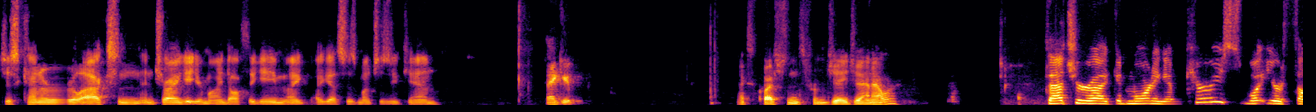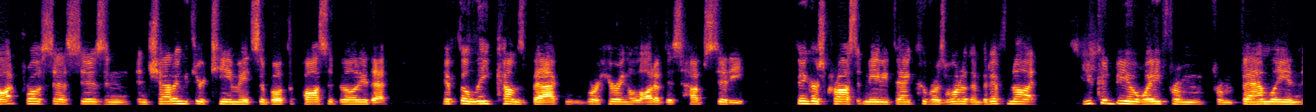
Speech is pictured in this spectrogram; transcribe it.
just kind of relax and, and try and get your mind off the game, I, I guess, as much as you can. Thank you. Next question is from Jay Janauer. Thatcher, uh, good morning. I'm curious what your thought process is in, in chatting with your teammates about the possibility that if the league comes back, we're hearing a lot of this hub city. Fingers crossed that maybe Vancouver is one of them, but if not, you could be away from from family and,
